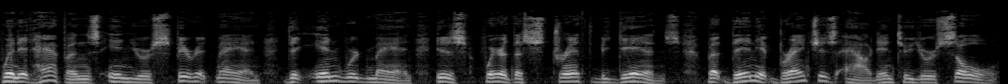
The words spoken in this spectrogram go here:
when it happens in your spirit man. The inward man is where the strength begins, but then it branches out into your soul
